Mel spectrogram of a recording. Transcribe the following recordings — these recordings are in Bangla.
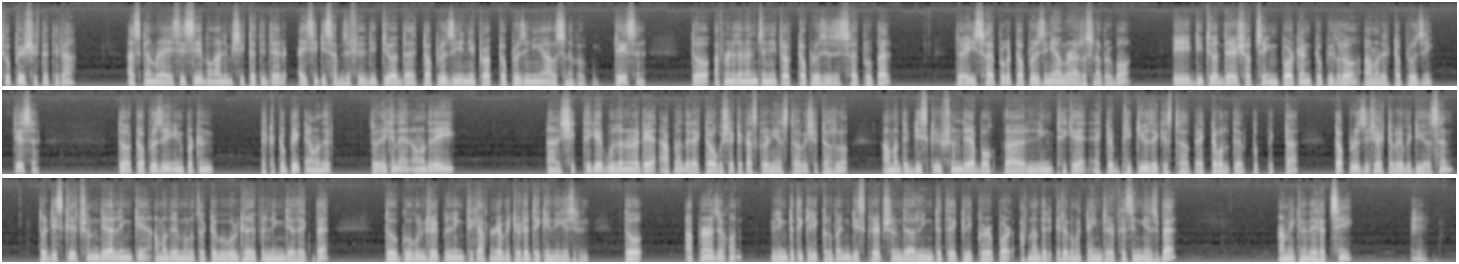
সুপ্রিয় শিক্ষার্থীরা, আজকে আমরা এসএসসি এবং আলিম শিক্ষার্থীদের আইসিটি সাবজেক্টের দ্বিতীয় অধ্যায় টপোলজি নেটওয়ার্ক টপোলজি নিয়ে আলোচনা করব, ঠিক আছে? তো আপনারা জানেন যে নেটওয়ার্ক টপোলজি ছয় প্রকার। তো এই ছয় প্রকার টপোলজি নিয়ে আমরা আলোচনা করব। এই দ্বিতীয় অধ্যায়ের সবচেয়ে ইম্পর্ট্যান্ট টপিক হলো আমাদের টপোলজি ঠিক আছে? তো টপোলজি ইম্পর্ট্যান্ট একটা টপিক আমাদের। তো এখানে আমাদের এই শিখ থেকে বোঝানোর আগে আপনাদের একটা অবশ্যই একটা কাজ করে নিয়ে আসতে হবে, সেটা হলো আমাদের ডিসক্রিপশন দেওয়া লিঙ্ক থেকে একটা ভিডিও দেখে আসতে হবে। একটা বলতে প্রত্যেকটা টপোলজির একটা করে ভিডিও আছে। তো ডিসক্রিপশন দেওয়া লিঙ্কে আমাদের মূলত একটা গুগল ড্রাইভের লিঙ্ক দেওয়া থাকবে। তো গুগল ড্রাইভের লিঙ্ক থেকে আপনারা ভিডিওটা দেখে নিয়ে আসবেন তো আপনারা যখন লিঙ্কটাতে ক্লিক করবেন ডিসক্রিপশন দেওয়া লিঙ্কটাতে ক্লিক করার পর আপনাদের এরকম একটা ইন্টারফেসে নিয়ে আসবে। আমি এখানে দেখাচ্ছি।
